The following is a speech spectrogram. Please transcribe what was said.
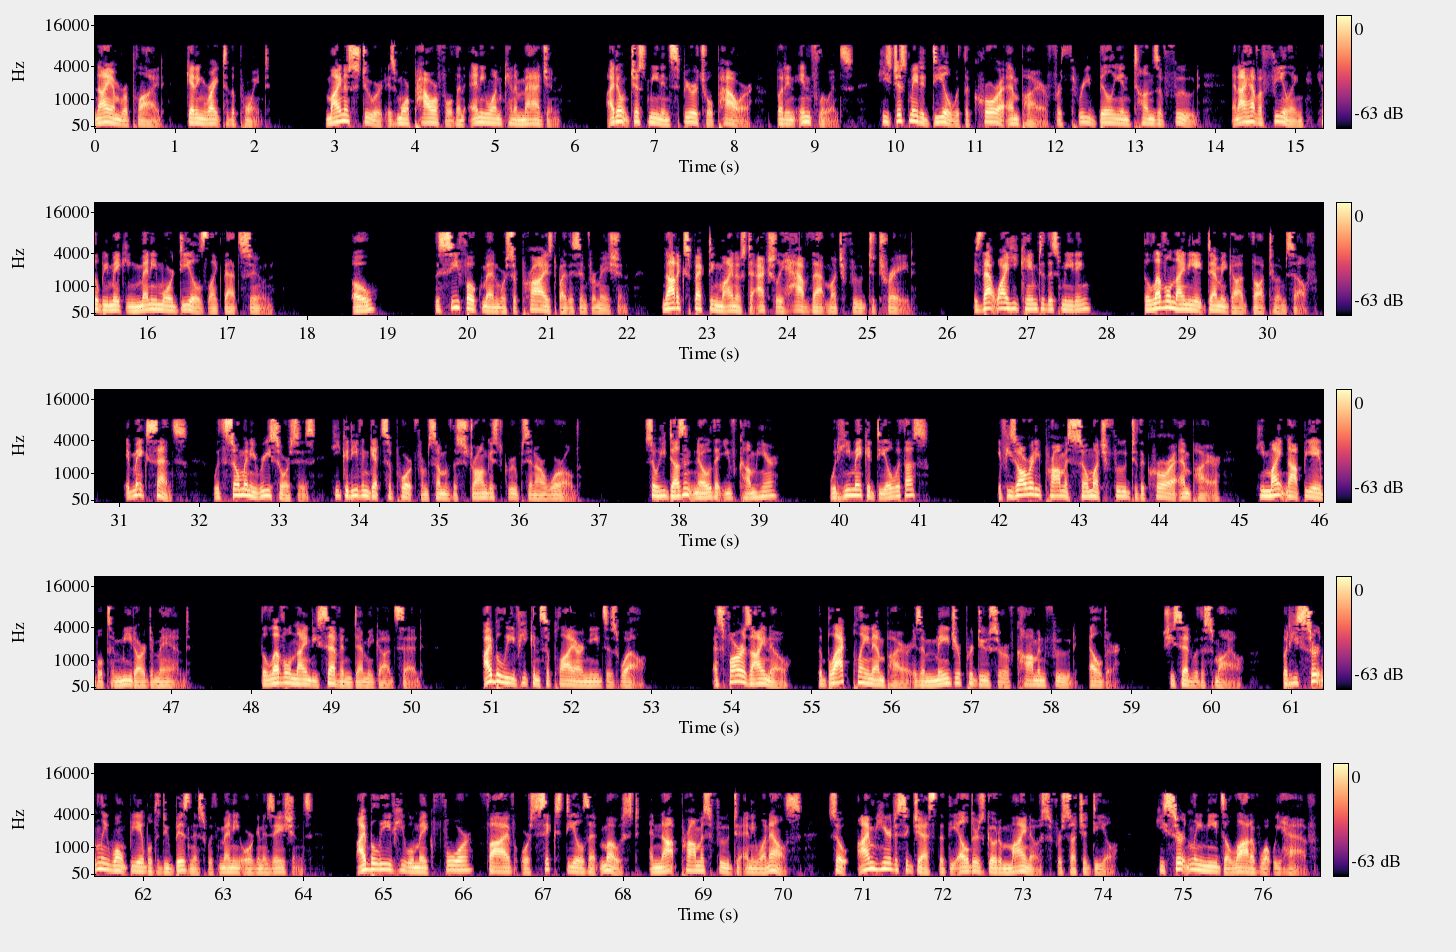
Niam replied, getting right to the point. Minos Stuart is more powerful than anyone can imagine. I don't just mean in spiritual power, but in influence. He's just made a deal with the Crora Empire for three billion tons of food, and I have a feeling he'll be making many more deals like that soon. Oh? The Seafolk men were surprised by this information, not expecting Minos to actually have that much food to trade. Is that why he came to this meeting? The level 98 demigod thought to himself. It makes sense. With so many resources, he could even get support from some of the strongest groups in our world. So he doesn't know that you've come here? Would he make a deal with us? If he's already promised so much food to the Crora Empire, he might not be able to meet our demand. The level 97 demigod said, I believe he can supply our needs as well. As far as I know, the Black Plain Empire is a major producer of common food, elder, she said with a smile but he certainly won't be able to do business with many organizations. I believe he will make four, five, or six deals at most and not promise food to anyone else. So I'm here to suggest that the elders go to Minos for such a deal. He certainly needs a lot of what we have.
